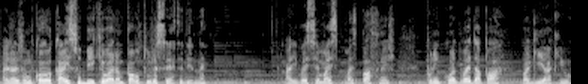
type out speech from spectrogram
Aí nós vamos colocar e subir aqui o arame para a altura certa dele, né? Aí vai ser mais, mais para frente. Por enquanto vai dar para guiar aqui o,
